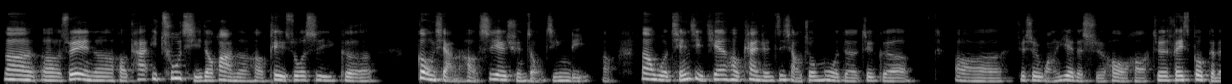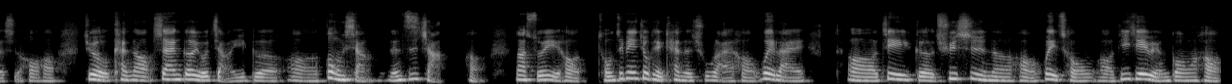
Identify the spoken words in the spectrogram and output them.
那呃，所以呢，哈，他一出奇的话呢，哈，可以说是一个。共享哈事业群总经理啊，那我前几天哈看人资小周末的这个呃就是网页的时候哈，就是 Facebook 的时候哈，就有看到山哥有讲一个呃共享人资长哈，那所以哈从这边就可以看得出来哈，未来呃这个趋势呢哈会从呃低阶员工哈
